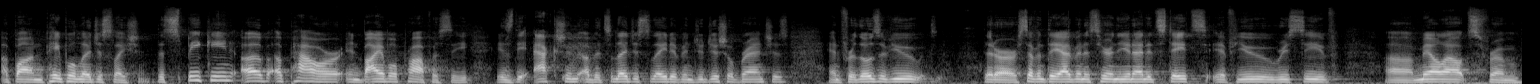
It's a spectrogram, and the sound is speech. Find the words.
upon papal legislation. The speaking of a power in Bible prophecy is the action of its legislative and judicial branches. And for those of you that are Seventh day Adventists here in the United States, if you receive uh, mail outs from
